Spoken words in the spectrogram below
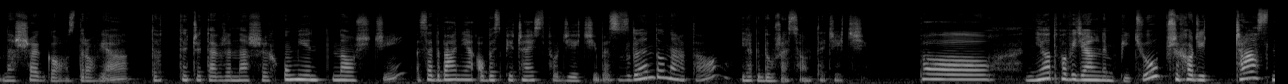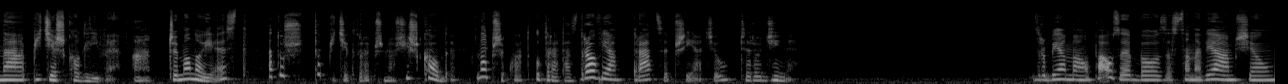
naszego zdrowia, dotyczy także naszych umiejętności zadbania o bezpieczeństwo dzieci, bez względu na to, jak duże są te dzieci. Po nieodpowiedzialnym piciu przychodzi czas na picie szkodliwe. A czym ono jest? Otóż to picie, które przynosi szkody, na przykład utrata zdrowia, pracy, przyjaciół czy rodziny. Zrobiłam małą pauzę, bo zastanawiałam się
